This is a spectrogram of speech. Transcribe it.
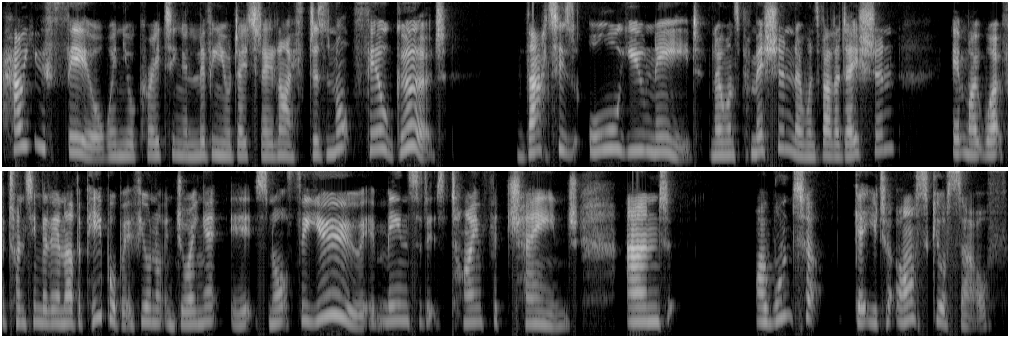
how you feel when you're creating and living your day to day life does not feel good, that is all you need. No one's permission, no one's validation. It might work for 20 million other people, but if you're not enjoying it, it's not for you. It means that it's time for change. And I want to get you to ask yourself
